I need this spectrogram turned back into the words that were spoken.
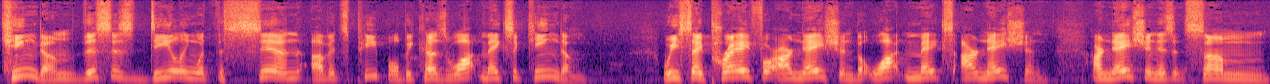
kingdom, this is dealing with the sin of its people because what makes a kingdom? We say, pray for our nation, but what makes our nation? Our nation isn't some,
